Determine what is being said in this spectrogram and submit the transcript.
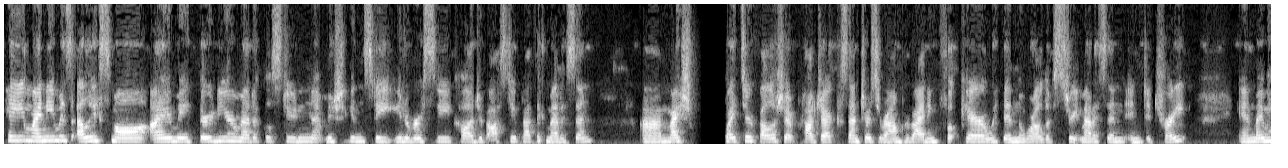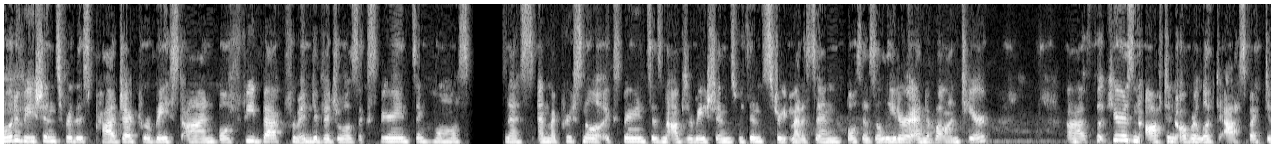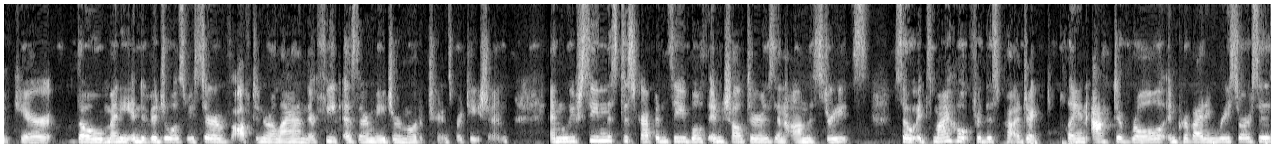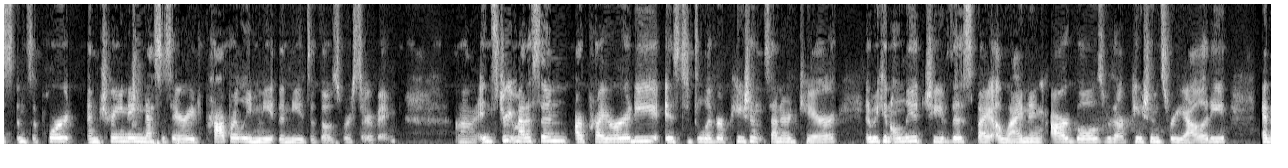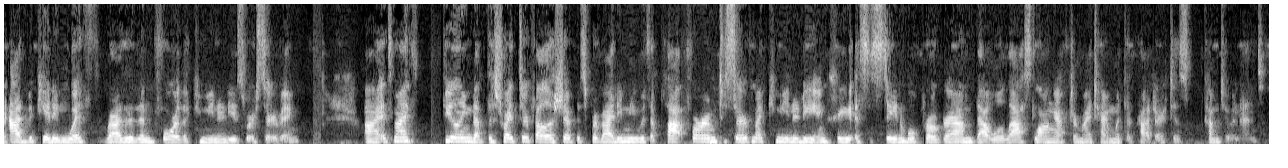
Hey, my name is Ellie Small. I am a third year medical student at Michigan State University College of Osteopathic Medicine. Um, my Schweitzer Fellowship project centers around providing foot care within the world of street medicine in Detroit. And my motivations for this project were based on both feedback from individuals experiencing homelessness and my personal experiences and observations within street medicine, both as a leader and a volunteer. Uh, foot care is an often overlooked aspect of care, though many individuals we serve often rely on their feet as their major mode of transportation. And we've seen this discrepancy both in shelters and on the streets. So it's my hope for this project to play an active role in providing resources and support and training necessary to properly meet the needs of those we're serving. Uh, in street medicine, our priority is to deliver patient centered care, and we can only achieve this by aligning our goals with our patients' reality and advocating with rather than for the communities we're serving. Uh, it's my feeling that the Schweitzer Fellowship is providing me with a platform to serve my community and create a sustainable program that will last long after my time with the project has come to an end.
